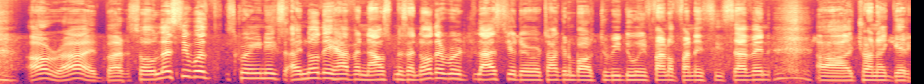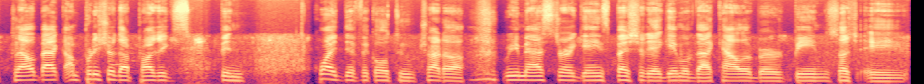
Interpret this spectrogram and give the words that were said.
All right, but so let's see what Square Enix. I know they have announcements. I know they were last year. They were talking about to be doing Final Fantasy VII, uh, trying to get Cloud back. I'm pretty sure that project's been quite difficult to try to remaster a game, especially a game of that caliber, being such a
